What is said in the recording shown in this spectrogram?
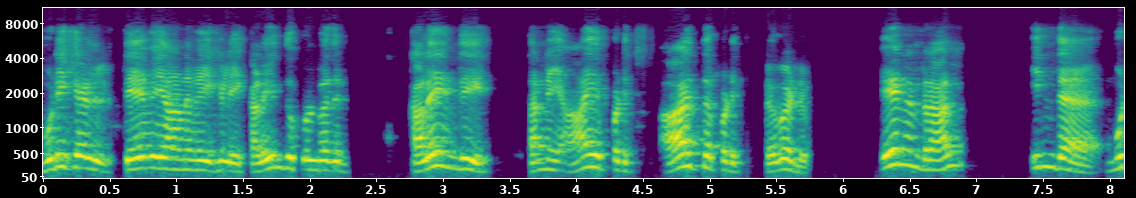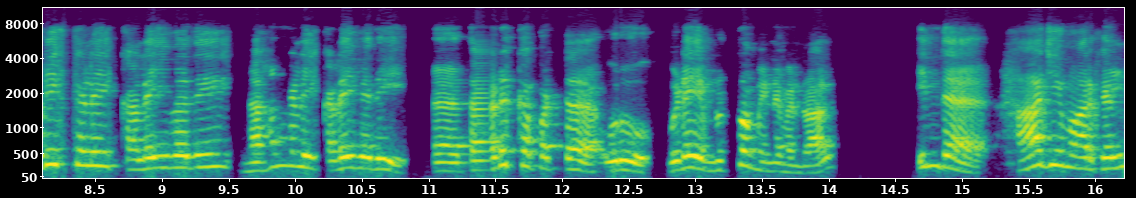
முடிகள் தேவையானவைகளை களைந்து கொள்வதற்கு களைந்து தன்னை ஆயப்படுத்தி ஆயத்தப்படுத்திட வேண்டும். ஏனென்றால் இந்த முடிகளை களைவது நகங்களை களைவது தடுக்கப்பட்ட ஒரு விடயம் நுட்பம் என்னவென்றால் இந்த ஹாஜிமார்கள்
